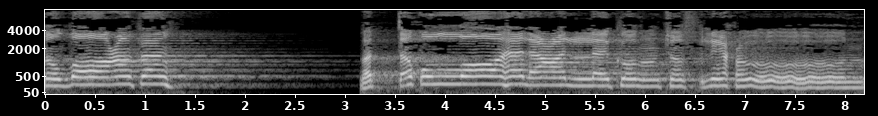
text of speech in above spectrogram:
مضاعفة. فاتقوا الله لعلكم تفلحون.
